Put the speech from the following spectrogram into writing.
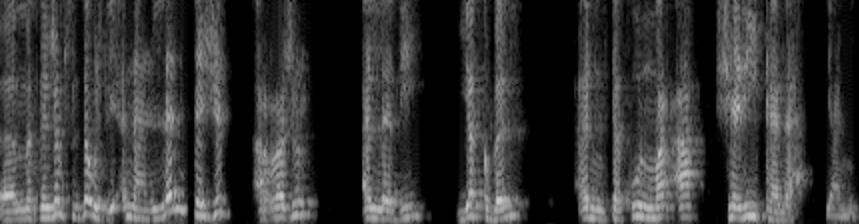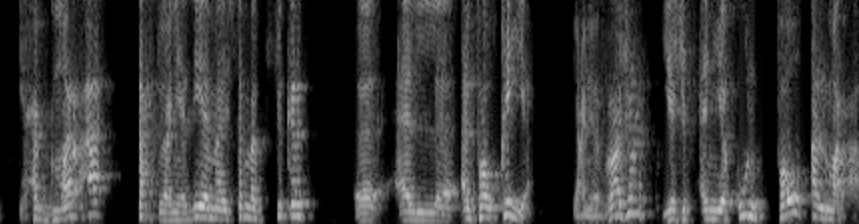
ما تنجمش تتزوج لأنها لن تجد الرجل الذي يقبل أن تكون مرأة شريكه له. يعني يحب مرأة تحته. يعني هذه ما يسمى بفكرة الفوقية. يعني الرجل يجب أن يكون فوق المرأة.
